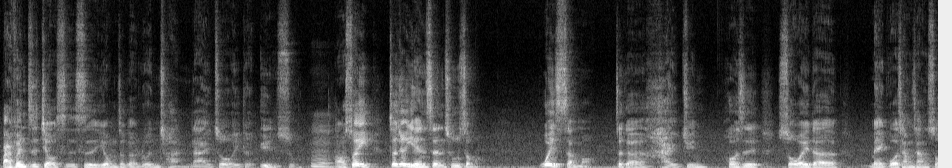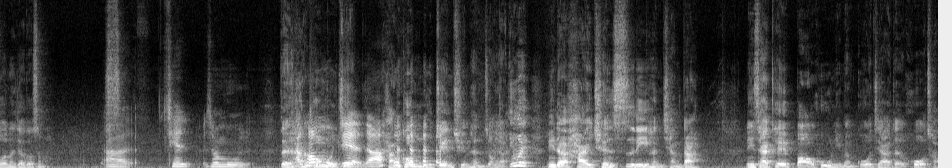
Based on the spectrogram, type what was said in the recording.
百分之九十是用这个轮船来做一个运输，嗯，好，所以这就延伸出什么？为什么？这个海军，或是所谓的美国常常说那叫做什么？呃，前什么母？对，航空母舰啊，航空母舰群很重要，因为你的海权势力很强大，你才可以保护你们国家的货船。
